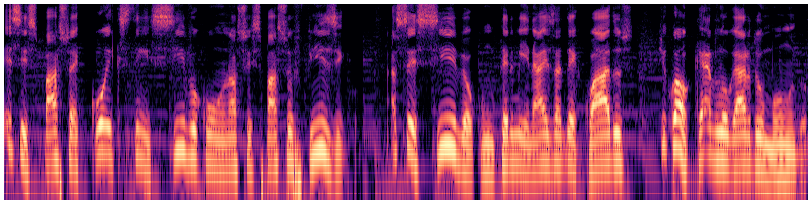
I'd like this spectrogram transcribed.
esse espaço é coextensivo com o nosso espaço físico, acessível com terminais adequados de qualquer lugar do mundo.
